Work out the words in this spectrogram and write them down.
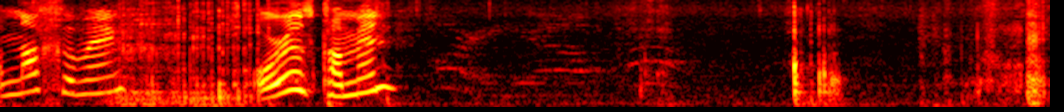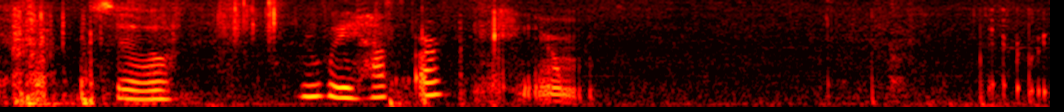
I'm not coming. Ora's coming. So we have our camera. There, we,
